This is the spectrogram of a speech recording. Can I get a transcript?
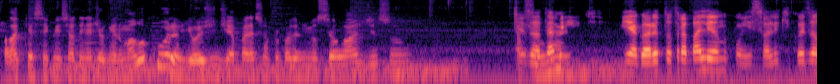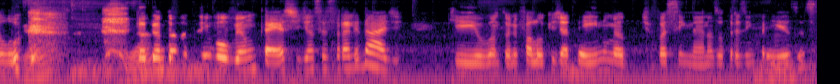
falar que é sequencial DNA de alguém era uma loucura. E hoje em dia aparece uma propaganda no meu celular disso. Exatamente. E agora eu tô trabalhando com isso. Olha que coisa louca. É. É. tô tentando desenvolver um teste de ancestralidade. Que o Antônio falou que já tem no meu, tipo assim, né, nas outras empresas.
